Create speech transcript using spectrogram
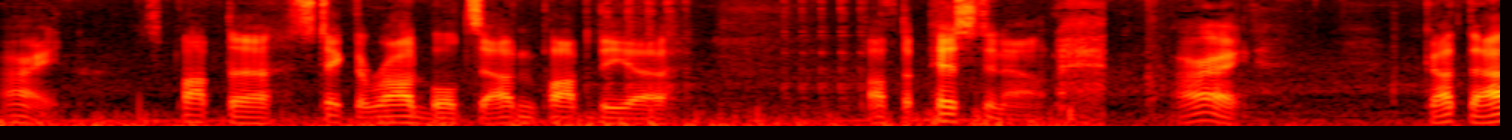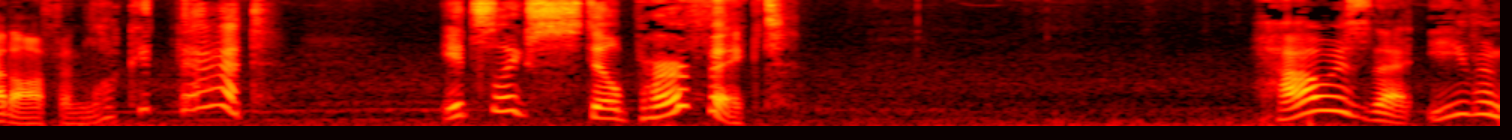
Alright. Let's pop the let's take the rod bolts out and pop the uh pop the piston out. Alright. Got that off and look at that. It's like still perfect. How is that even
